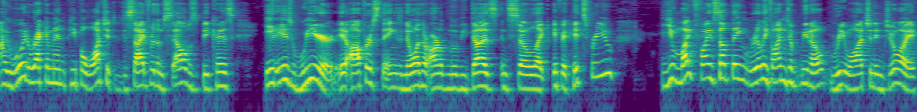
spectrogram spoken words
I would recommend people watch it to decide for themselves because it is weird. It offers things no other Arnold movie does. And so, like, if it hits for you, you might find something really fun to, you know, rewatch and enjoy.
